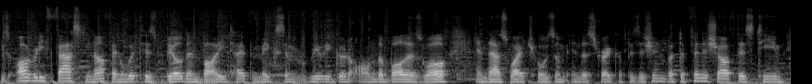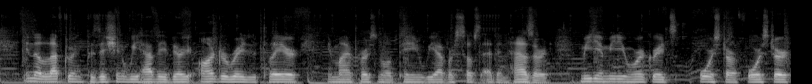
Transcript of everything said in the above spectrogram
He's already fast enough and with his build and body type, it makes him really good on the ball as well. And that's why I chose him in the striker position. But to finish off this team, in the left wing position, we have a very underrated player in my personal opinion, we have ourselves Eden Hazard. Medium, medium work rates, 4 star, 4 star.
